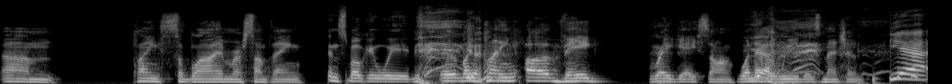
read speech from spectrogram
um playing Sublime or something, and smoking weed. or like playing a vague reggae song whenever Yeah. weed is mentioned. Yeah,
